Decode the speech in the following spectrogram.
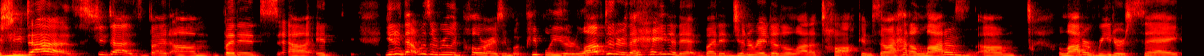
she does she does but um but it's uh it you know that was a really polarizing book. People either loved it or they hated it but it generated a lot of talk. And so i had a lot of um a lot of readers say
